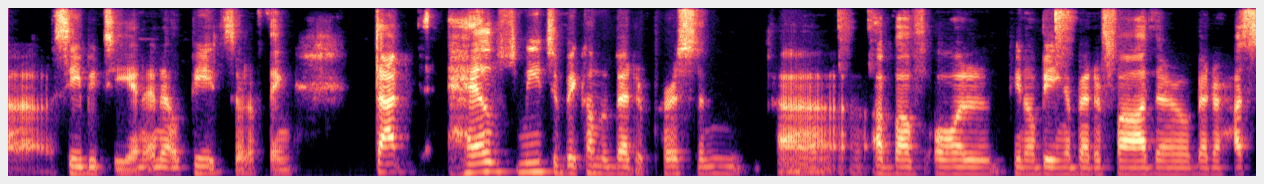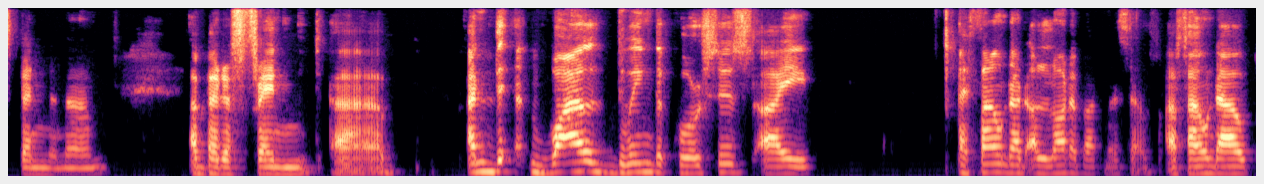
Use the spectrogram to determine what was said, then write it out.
uh, CBT, and NLP sort of thing. That helps me to become a better person. Uh, above all, you know, being a better father or better husband and um, a better friend. Uh, and th- while doing the courses, I I found out a lot about myself. I found out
